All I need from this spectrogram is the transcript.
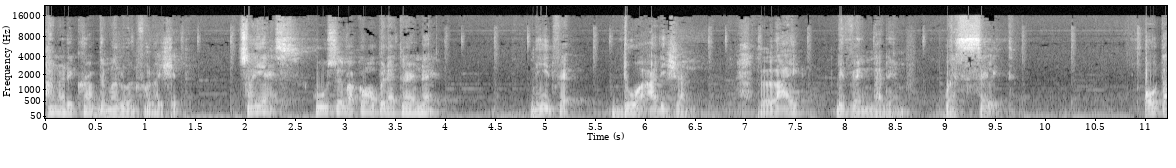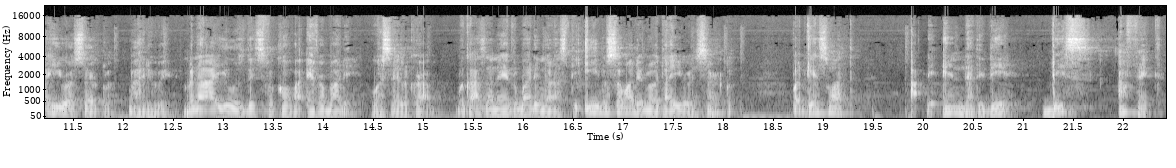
I know the crab them alone full of shit. So yes, whosoever come up with that term there, need for do a addition. Like the vendor them, we sell it. Out of hero circle, by the way. Me now use this for cover everybody who sell crab. Because I know everybody nasty. Even some of them out of hero circle. But guess what? At the end of the day, this affect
